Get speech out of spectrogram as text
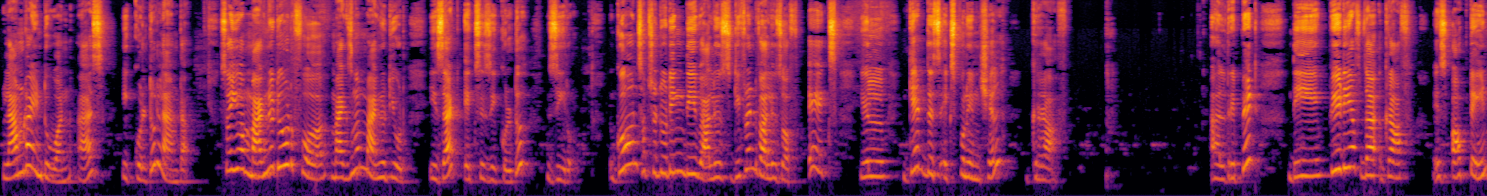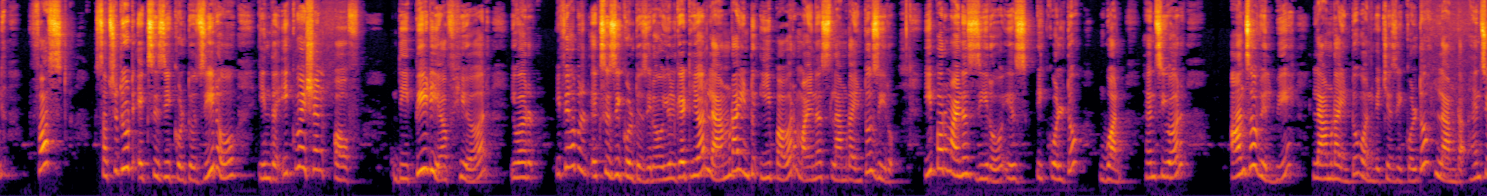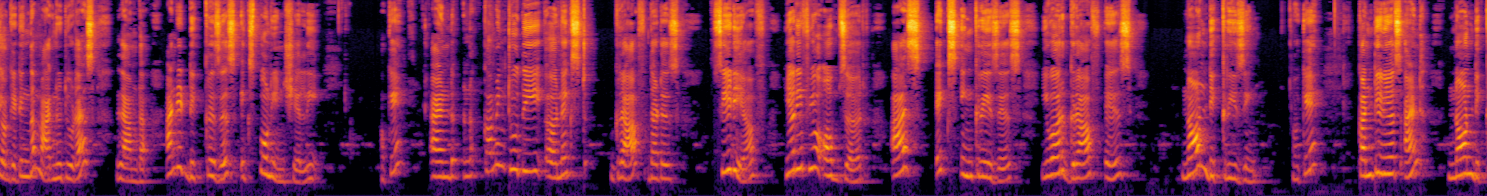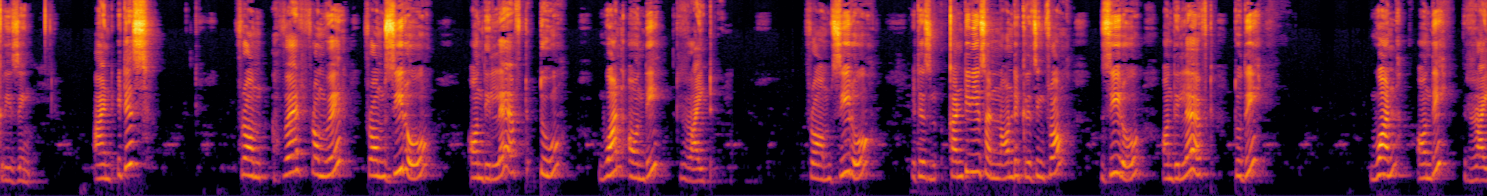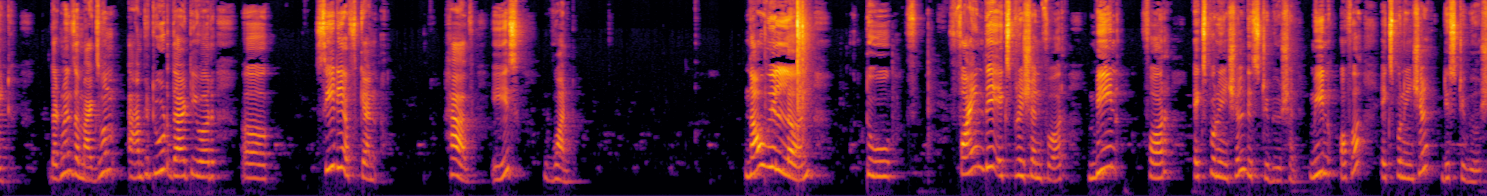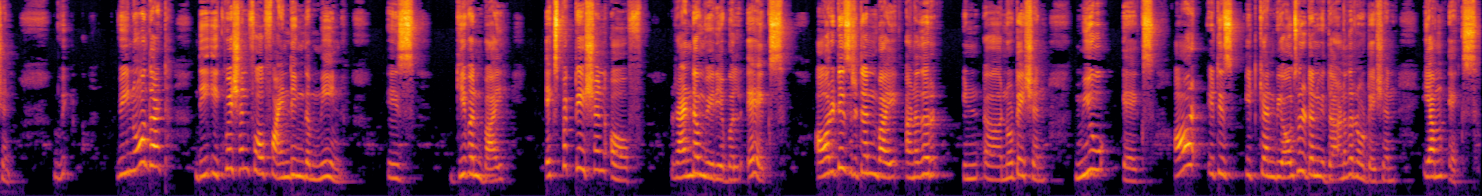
lambda into 1 as equal to lambda. So your magnitude for maximum magnitude is at x is equal to 0 go on substituting the values different values of x you'll get this exponential graph. I'll repeat. The pdf the graph is obtained. First substitute x is equal to 0 in the equation of the pdf here. Your if you have x is equal to 0 you'll get here lambda into e power minus lambda into 0 e power minus 0 is equal to 1 hence your answer will be lambda into 1 which is equal to lambda. Hence you are getting the magnitude as lambda and it decreases exponentially. Okay. And coming to the uh, next graph that is CDF. Here if you observe as x increases your graph is non-decreasing. Okay. Continuous and non-decreasing. And it is from where from where from 0 on the left to 1 on the right. From 0, it is continuous and non-decreasing from 0 on the left to the 1 on the right. That means the maximum amplitude that your uh, CDF can have is 1. Now we'll learn to find the expression for mean for exponential distribution mean of a exponential distribution. We, we know that the equation for finding the mean is given by expectation of random variable x or it is written by another in uh, notation mu x or it is it can be also written with another notation mx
